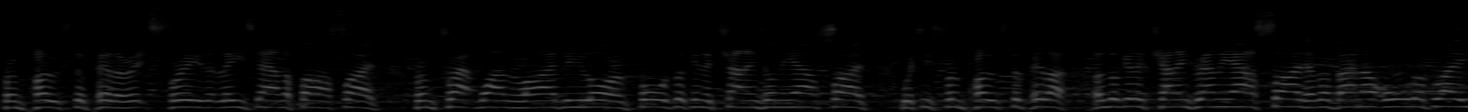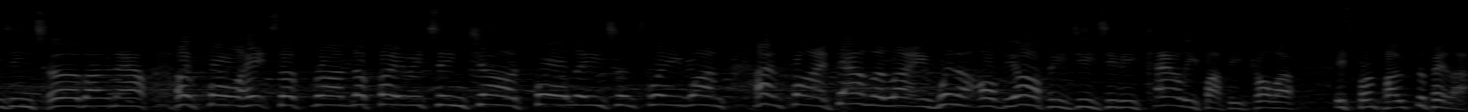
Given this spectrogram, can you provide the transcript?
Fromposttopillar. It's three that leads down the far side from trap one, Lively Lauren. Four's looking to challenge on the outside, which is Fromposttopillar. And looking to challenge around the outside of Havana All Ablaze in turbo now. And four hits the front, the favourites in charge. Four leads from three, one and five down the lane. Winner of the RPG TV Cowley Puppy Collar is Fromposttopillar.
